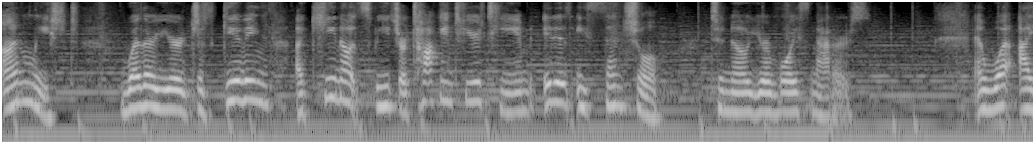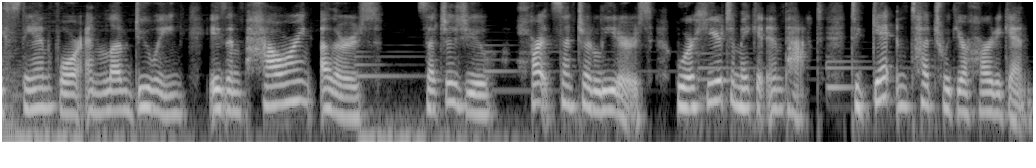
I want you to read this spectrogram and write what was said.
unleashed. Whether you're just giving a keynote speech or talking to your team, it is essential to know your voice matters. And what I stand for and love doing is empowering others, such as you, heart centered leaders who are here to make an impact, to get in touch with your heart again.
